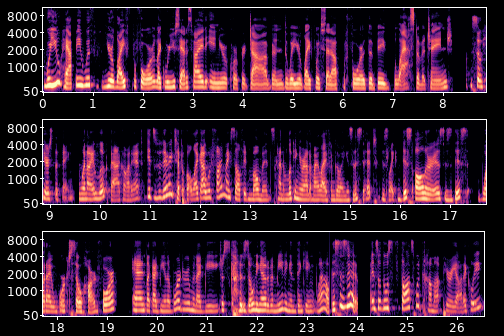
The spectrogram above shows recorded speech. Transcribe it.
Were you happy with your life before? Like, were you satisfied in your corporate job and the way your life was set up before the big blast of a change? So here's the thing. When I look back on it, it's very typical. Like I would find myself in moments kind of looking around at my life and going, is this it? Is like this all there is? Is this what I worked so hard for? And like I'd be in the boardroom and I'd be just kind of zoning out of a meeting and thinking, wow, this is it. And so those thoughts would come up periodically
